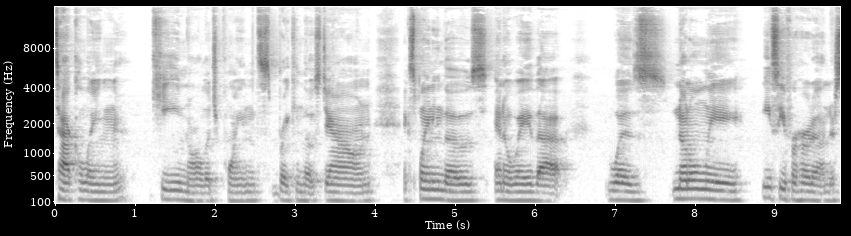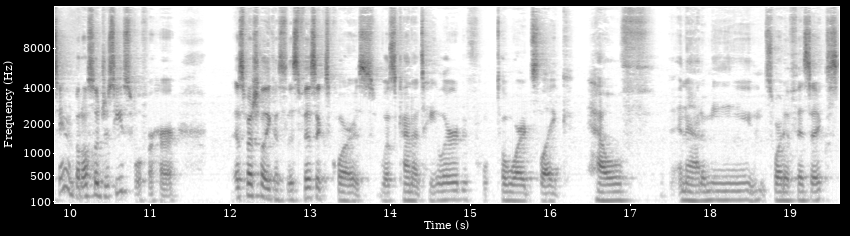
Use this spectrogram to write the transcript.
tackling key knowledge points, breaking those down, explaining those in a way that was not only easy for her to understand, but also just useful for her. Especially because this physics course was kind of tailored towards like health, anatomy, sort of physics.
